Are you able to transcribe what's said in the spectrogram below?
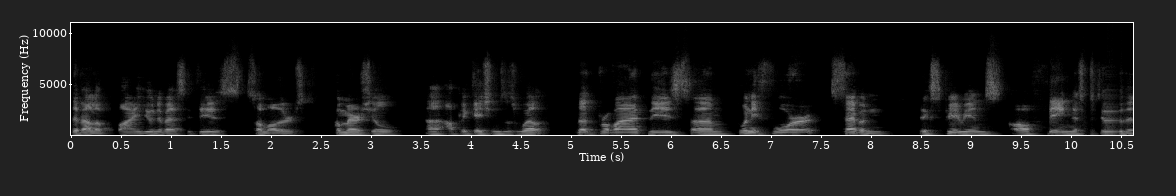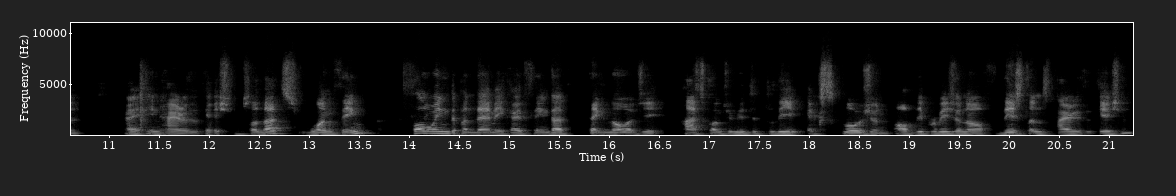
developed by universities, some others, commercial uh, applications as well, that provide this 24 um, 7 experience of being a student in higher education. So that's one thing. Following the pandemic, I think that technology has contributed to the explosion of the provision of distance higher education.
